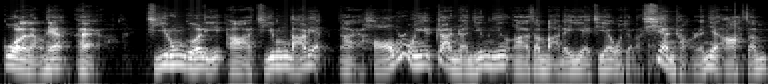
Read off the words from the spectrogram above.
过了两天，哎，集中隔离啊，集中答辩，哎，好不容易战战兢兢啊，咱把这业接过去了。现场人家啊，咱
